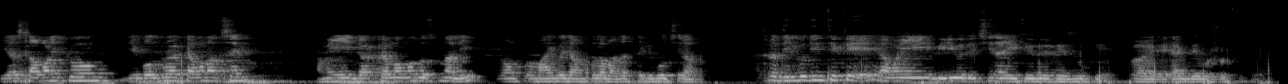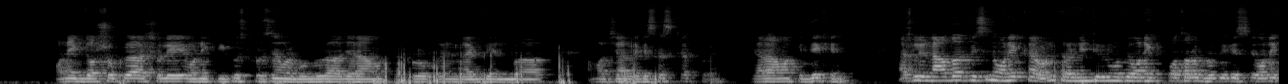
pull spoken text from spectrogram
আসসালামু আলাইকুম জি বন্ধুরা, কেমন আছেন? আমি ডাক্তার মোহাম্মদ ওসমান আলী, রংপুর মাইগো জামতলা বাজার থেকে বলছিলাম। আসলে দীর্ঘদিন থেকে আমি ভিডিও দিচ্ছি না ইউটিউবে, ফেসবুকে, প্রায় এক দেড় বছর থেকে। অনেক দর্শকরা আসলে অনেক রিকোয়েস্ট করেছেন আমার বন্ধুরা, যারা আমাকে ফলো করেন লাইক দেন বা আমার চ্যানেলটাকে সাবস্ক্রাইব করেন, যারা আমাকে দেখেন। আসলে না দেওয়ার পিছনে অনেক কারণ কারণ ইউটিউবের মধ্যে অনেক প্রতারক ঢুকে গেছে, অনেক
